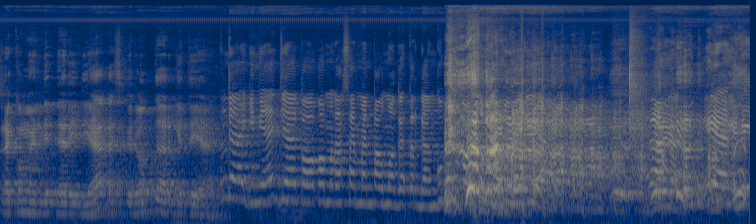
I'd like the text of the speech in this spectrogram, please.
recommended dari dia kasih ke dokter gitu ya Enggak, gini aja. Kalau kamu merasa mentalmu agak terganggu, baru kamu sama dia. Iya. Ini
